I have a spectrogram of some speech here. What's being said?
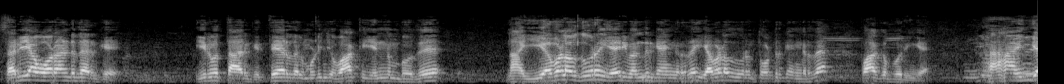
சரியா ஓராண்டு தான் இருக்கு. இருபத்தாறுக்கு தேர்தல் முடிஞ்ச வாக்கு என்னும் போது நான் எவ்வளவு தூரம் ஏறி வந்திருக்கேங்கிறத எவ்வளவு தூரம் தொட்டிருக்கேங்கிறத பார்க்க போறீங்க. இங்க.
